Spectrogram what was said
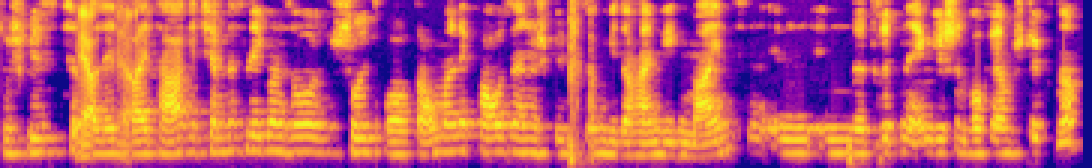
Du spielst ja, alle drei Tage Champions League und so. Schulz braucht auch mal eine Pause, dann spielst du irgendwie daheim gegen Mainz in, in der dritten englischen Woche am Stück, ne?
